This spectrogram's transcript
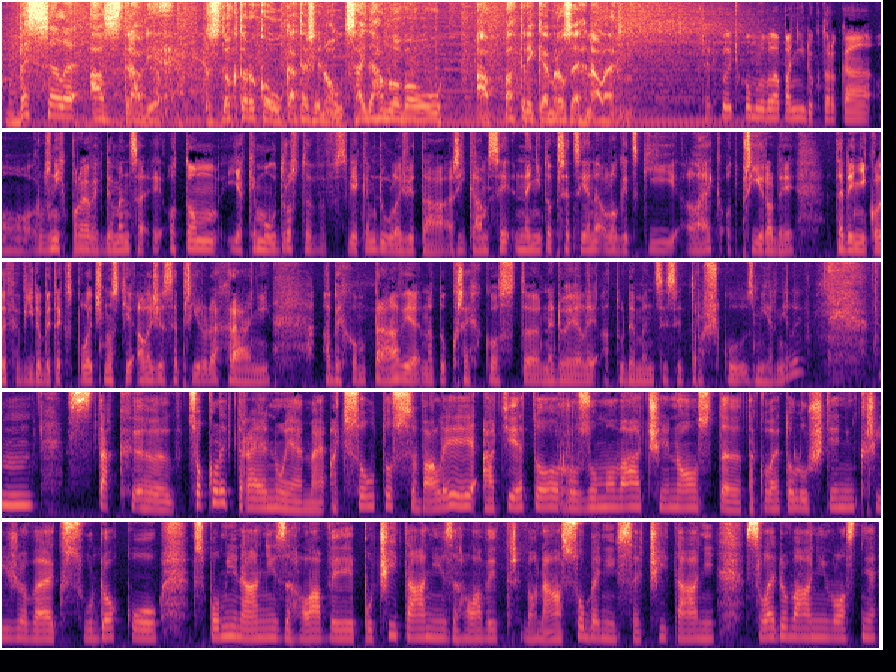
Vesele a zdravě s doktorkou Kateřinou Cajdhamlovou a Patrikem Rozehnalem. Před chviličkou mluvila paní doktorka o různých projevech demence i o tom, jak je moudrost s věkem důležitá. Říkám si, není to přeci jen logický lék od přírody, tedy nikoliv výdobytek společnosti, ale že se příroda chrání, abychom právě na tu křehkost nedojeli a tu demenci si trošku zmírnili? Hmm, tak eh, cokoliv trénujeme, ať jsou to svaly, ať je to rozumová činnost, eh, takové to luštění křížovek, sudoku, vzpomínání z hlavy, počítání z hlavy, třeba násobení, sečítání, sledování vlastně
